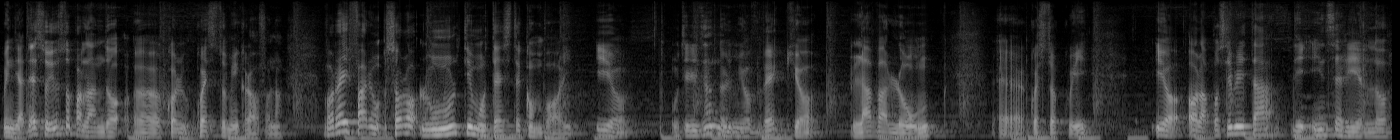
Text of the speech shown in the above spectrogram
Quindi adesso io sto parlando eh, con questo microfono. Vorrei fare un, solo un ultimo test con voi. Io utilizzando il mio vecchio Lavaloon, eh, questo qui, io ho la possibilità di inserirlo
